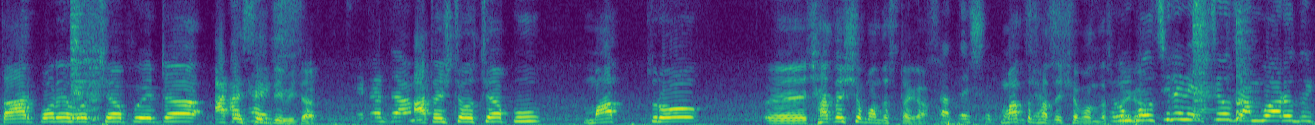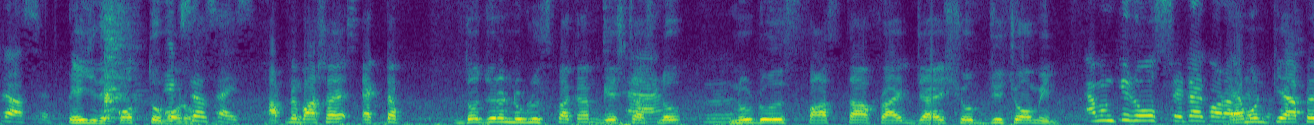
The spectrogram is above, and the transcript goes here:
তারপরে হচ্ছে আপু এটা আঠাশ 28 সেন্টিমিটার। এটার দাম? আঠাশটা হচ্ছে আপু মাত্র সাতাইশশো পঞ্চাশ টাকা। মাত্র 2750 এবং টাকা। বলছিলেন এর চেয়েও জাম্বো আরও দুইটা আছে। এই যে কত বড়। আপনি বাসায় একটা নুডলস পাকান গেস্ট হ্যাঁ, আসলো নুডলস পাস্তা ফ্রাইড রাইস সবজি চাউমিন। এমনকি রোস্ট এটা করা এমনকি আপনি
